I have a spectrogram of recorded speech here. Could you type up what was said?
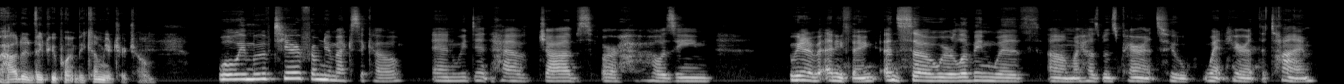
how did Victory Point become your church home? Well, we moved here from New Mexico and we didn't have jobs or housing. We didn't have anything. And so we were living with um, my husband's parents who went here at the time.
